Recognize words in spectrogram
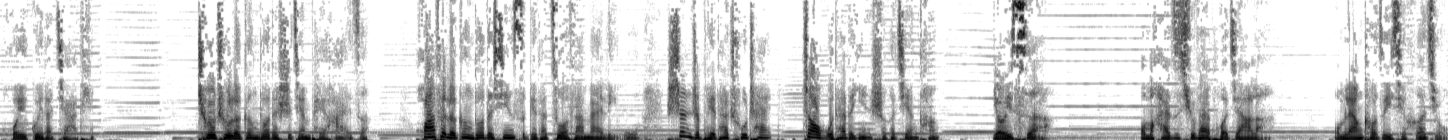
回归了家庭，抽出了更多的时间陪孩子，花费了更多的心思给他做饭、买礼物，甚至陪他出差，照顾他的饮食和健康。有一次啊，我们孩子去外婆家了，我们两口子一起喝酒，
